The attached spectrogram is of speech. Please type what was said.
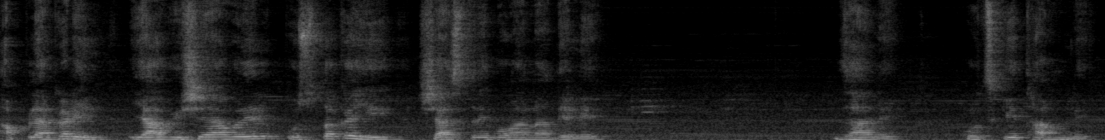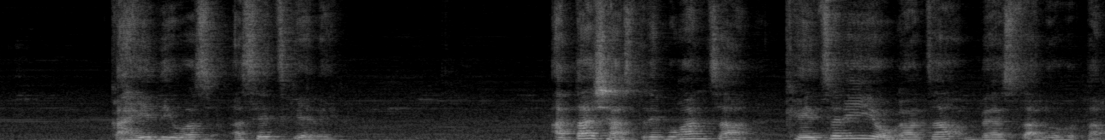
आपल्याकडील या विषयावरील पुस्तकही शास्त्री बुवांना दिले. झाले. उचकी थांबली. काही दिवस असेच केले आता शास्त्री बुवांचा खेचरी योगाचा अभ्यास चालू होता.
